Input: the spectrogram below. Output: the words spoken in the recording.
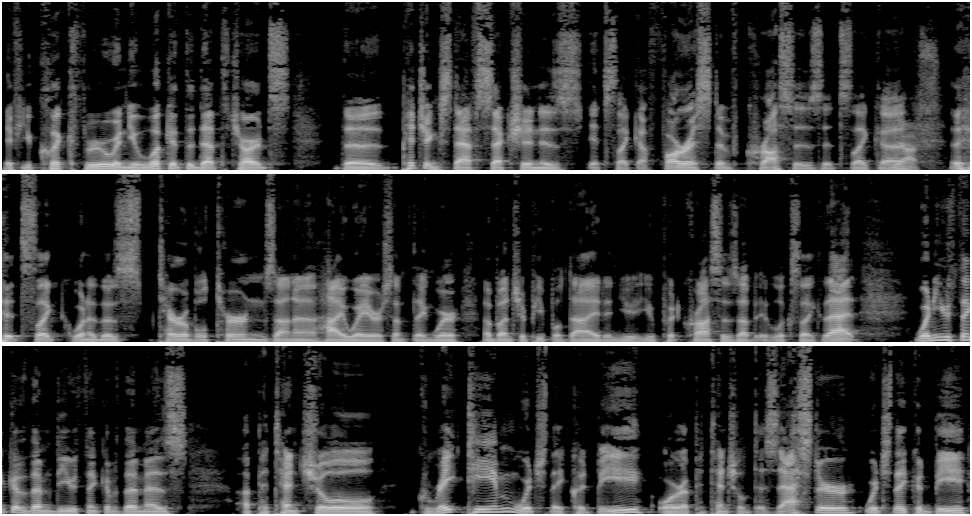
if you click through and you look at the depth charts, the pitching staff section is it's like a forest of crosses. It's like a yes. it's like one of those terrible turns on a highway or something where a bunch of people died and you you put crosses up. It looks like that. When you think of them, do you think of them as a potential great team, which they could be, or a potential disaster, which they could be?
